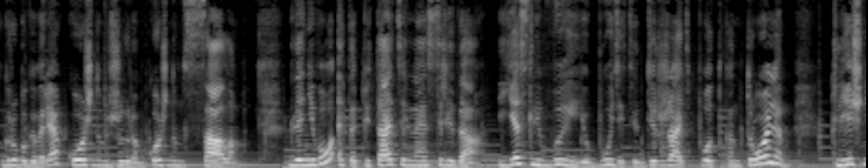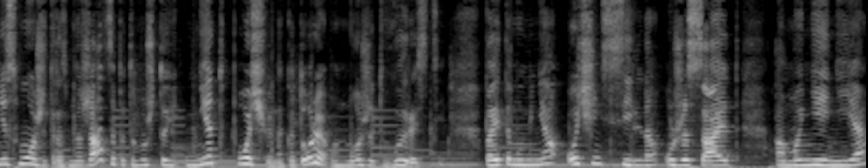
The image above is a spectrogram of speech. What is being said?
грубо говоря, кожным жиром, кожным салом. Для него это питательная среда. Если вы ее будете держать под контролем, клещ не сможет размножаться, потому что нет почвы, на которой он может вырасти. Поэтому меня очень сильно ужасает а, мнение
